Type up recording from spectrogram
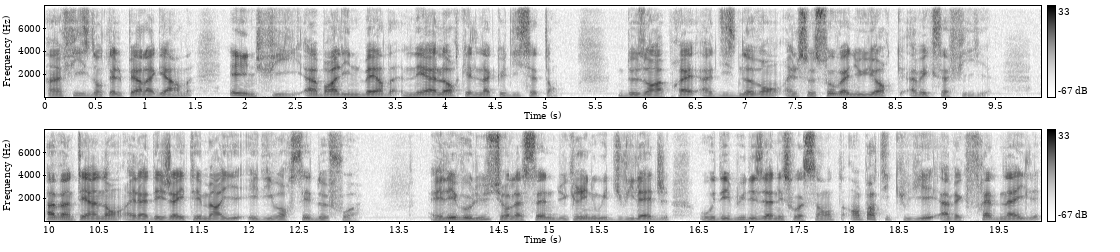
un fils dont elle perd la garde et une fille, Abraline Baird, née alors qu'elle n'a que 17 ans. Deux ans après, à 19 ans, elle se sauve à New York avec sa fille. À 21 ans, elle a déjà été mariée et divorcée deux fois. Elle évolue sur la scène du Greenwich Village au début des années 60, en particulier avec Fred Neil,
